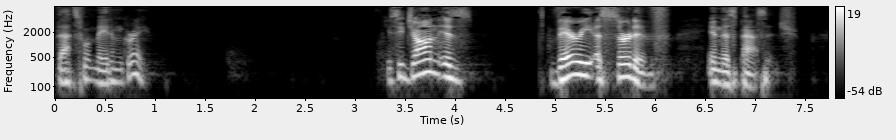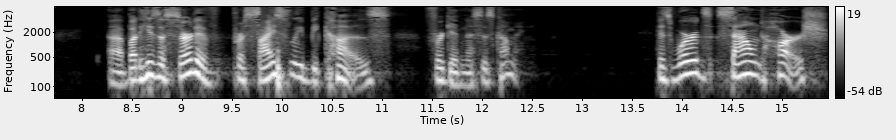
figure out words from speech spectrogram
That's what made him great. You see, John is very assertive in this passage. Uh, but he's assertive precisely because forgiveness is coming. His words sound harsh,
